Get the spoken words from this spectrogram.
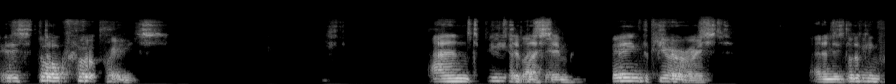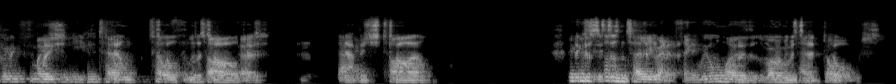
is dog footprints. And Peter, bless him, being the purist, and is looking for information he can tell tell from the tile goes damaged tile. Because it doesn't tell you anything. We all know that the Romans had dogs.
